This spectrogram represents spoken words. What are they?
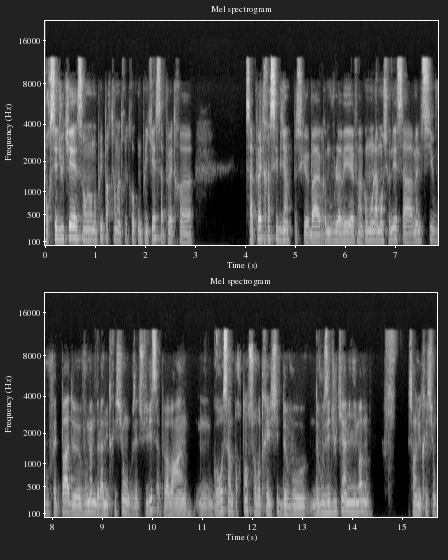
pour s'éduquer sans non plus partir d'un truc trop compliqué, ça peut être, euh, ça peut être assez bien. Parce que, bah, comme vous l'avez, enfin, comme on l'a mentionné, ça, même si vous faites pas de vous-même de la nutrition ou vous êtes suivi, ça peut avoir une grosse importance sur votre réussite de vous, de vous éduquer un minimum sur la nutrition.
